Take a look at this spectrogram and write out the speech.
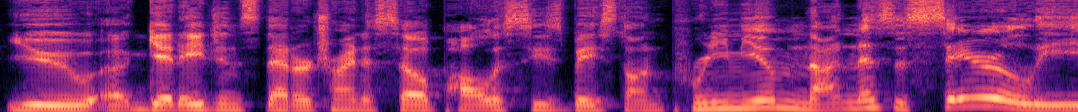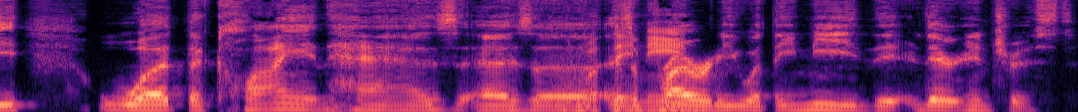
you uh, get agents that are trying to sell policies based on premium, not necessarily what the client has as a as a need. priority, what they need, their, their interest.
